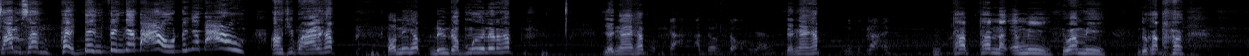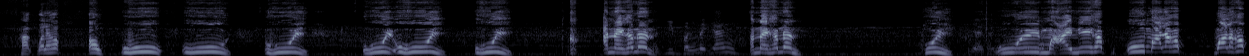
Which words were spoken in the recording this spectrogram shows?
ซ้ำซ้ำเฮ้ยดึงดึงอย่าเบาดึงอย่าเบาเอาชิบหายแล้วครับ ตอนนี้ครับดึงกับมือแล้วนะครับยังไงครับยังไงครับถ้าถ้าหนักยังมีถือว่ามีดูครับ หักหักไปแล้วครับ เอ้าอู้อู้อู้อู้อู้อู้อันไหนครับนั่นอันไหนครับนั่น หุยอุ้ยหมายนี้ครับอู้มาแล้วครับ มาแล้วครับ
